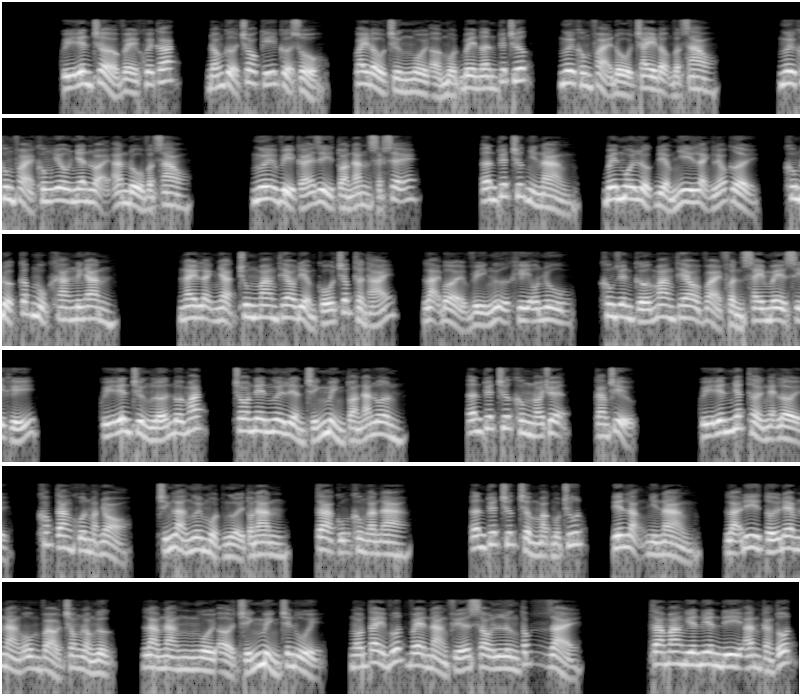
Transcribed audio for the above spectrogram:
Quý Yên trở về khuê cát, đóng cửa cho kỹ cửa sổ, quay đầu chừng ngồi ở một bên ân tuyết trước, ngươi không phải đồ chay động vật sao? Ngươi không phải không yêu nhân loại ăn đồ vật sao? Ngươi vì cái gì toàn ăn sạch sẽ? Ân tuyết trước nhìn nàng, bên môi lược điểm nhi lạnh lẽo cười, không được cấp mục khang ninh ăn. Nay lạnh nhạt chung mang theo điểm cố chấp thần thái, lại bởi vì ngự khi ôn nhu, không duyên cớ mang theo vài phần say mê si khí. Quý yên trừng lớn đôi mắt, cho nên ngươi liền chính mình toàn ăn luôn. Ân tuyết trước không nói chuyện, cam chịu. Quý yên nhất thời nghẹn lời, khóc tang khuôn mặt nhỏ, chính là ngươi một người toàn ăn, ta cũng không ăn à. Ân tuyết trước trầm mặc một chút, yên lặng nhìn nàng, lại đi tới đem nàng ôm vào trong lòng ngực, làm nàng ngồi ở chính mình trên đùi, ngón tay vuốt ve nàng phía sau lưng tóc dài. Ta mang yên yên đi ăn càng tốt.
